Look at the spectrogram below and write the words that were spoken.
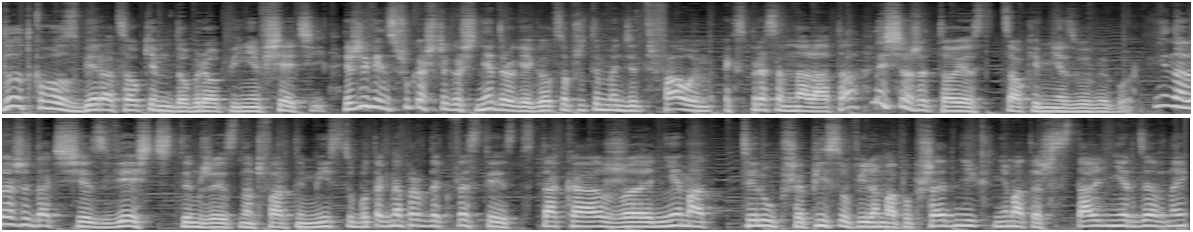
Dodatkowo zbiera całkiem dobre opinie w sieci. Jeżeli więc szukasz czegoś niedrogiego, co przy tym będzie trwałym ekspresem na lata, myślę, że to jest całkiem niezły wybór. Nie należy dać się zwieść tym, że jest na czwartym miejscu, bo tak naprawdę kwestia jest taka, że nie ma tylu przepisów, ile ma poprzednik, nie ma też stali nierdzewnej,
